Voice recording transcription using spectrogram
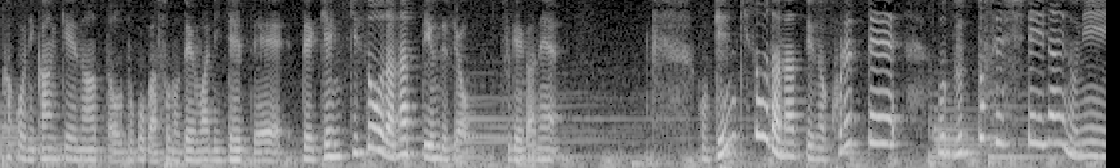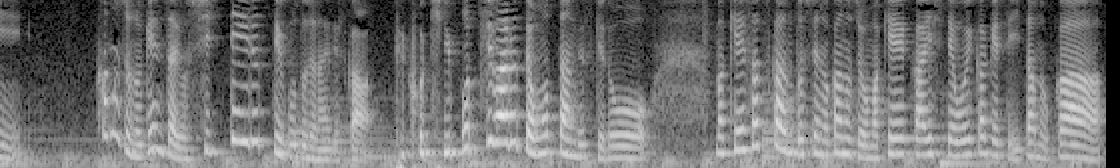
過去に関係のあった男がその電話に出てで元気そうだなって言うんですよ。告げがねこう。元気そうだなっていうのはこれってもうずっと接していないのに彼女の現在を知っているっていうことじゃないですか。ってこう気持ち悪って思ったんですけど、まあ、警察官としての彼女をま警戒して追いかけていたのか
